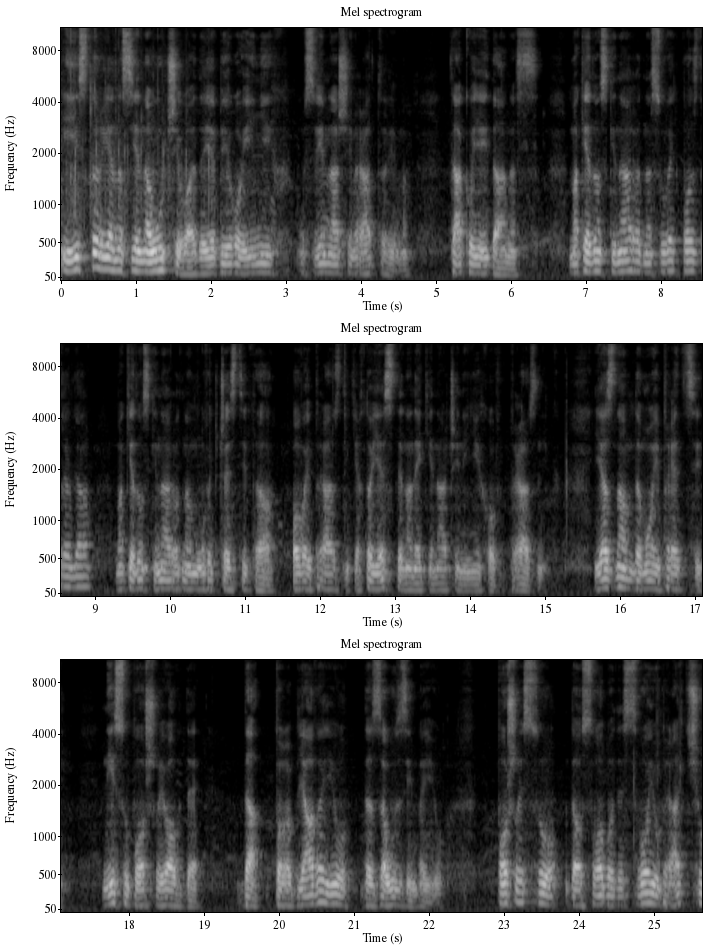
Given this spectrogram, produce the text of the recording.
I istorija nas je naučila da je bilo i njih u svim našim ratovima. Tako je i danas. Makedonski narod nas uvek pozdravlja, makedonski narod nam uvek čestita ovaj praznik, jer to jeste na neki način i njihov praznik. Ja znam da moji predci nisu pošli ovde da porobljavaju, da zauzimaju. Pošli su da oslobode svoju braću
